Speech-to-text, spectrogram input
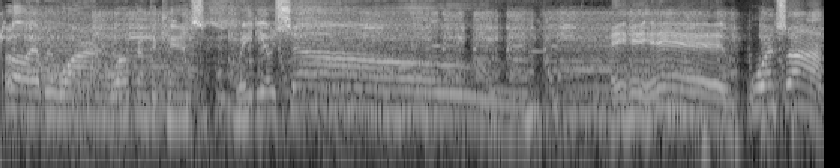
Hello, everyone. Welcome to Ken's radio show. Hey, hey, hey. What's up?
